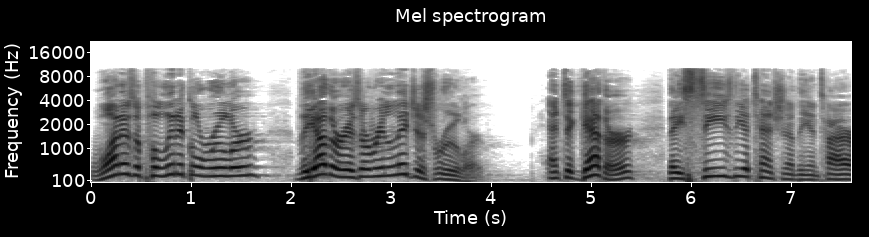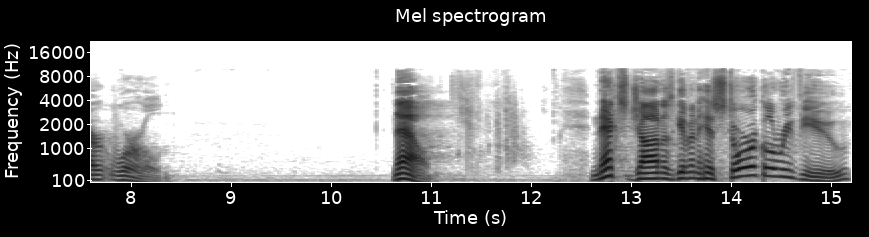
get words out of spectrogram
one is a political ruler, the other is a religious ruler. And together, they seize the attention of the entire world. Now, next, John is given a historical review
